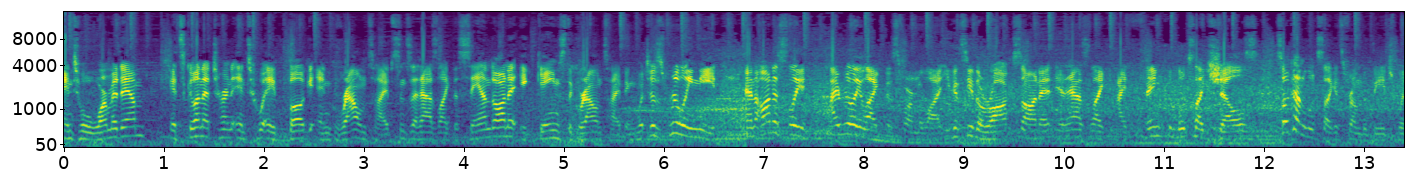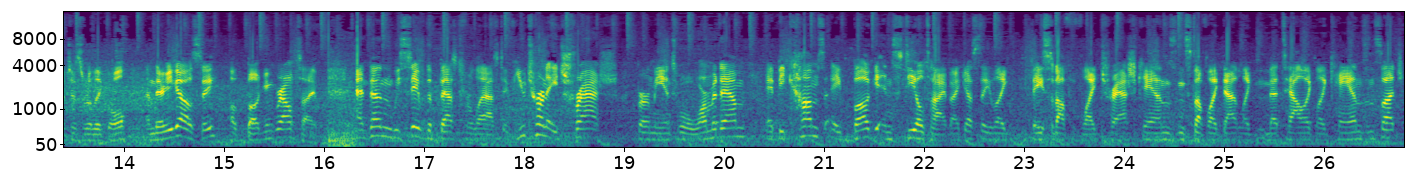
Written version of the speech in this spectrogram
into a Wormadam, it's gonna turn into a bug and ground type. Since it has like the sand on it, it gains the ground typing, which is really neat. And honestly, I really like this form a lot. You can see the rocks on it. It has like, I think it looks like shells. So it kind of looks like it's from the beach, which is really cool. And there you go, see? A bug and ground type. And then we save the best for last. If you turn a trash Burmy into a Wormadam, it becomes a bug and steel type. I guess they like base it off of like trash cans and stuff like that, like metallic like cans and such.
